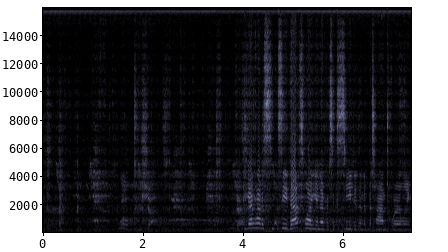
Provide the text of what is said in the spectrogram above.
here. Well, two shots. You gotta have a sm- see. That's why you never succeeded in the baton twirling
